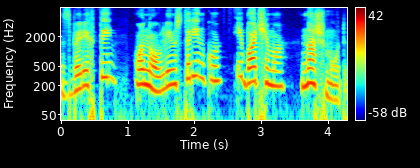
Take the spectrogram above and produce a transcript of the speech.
Зберігти, оновлюємо сторінку і бачимо наш модуль.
